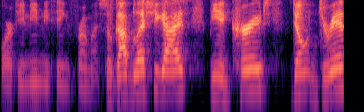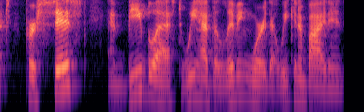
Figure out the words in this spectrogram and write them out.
or if you need anything from us. So God bless you guys. Be encouraged. Don't drift. Persist and be blessed. We have the living word that we can abide in,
